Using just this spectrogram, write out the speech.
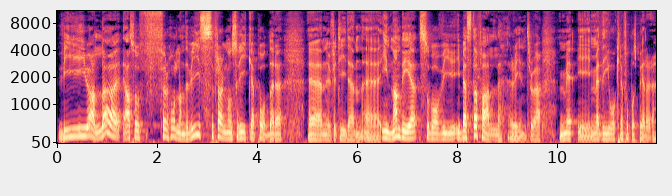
vi är ju alla alltså, förhållandevis framgångsrika poddare eh, nu för tiden. Eh, innan det så var vi i bästa fall, Rin tror jag, med, i mediokra fotbollsspelare.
